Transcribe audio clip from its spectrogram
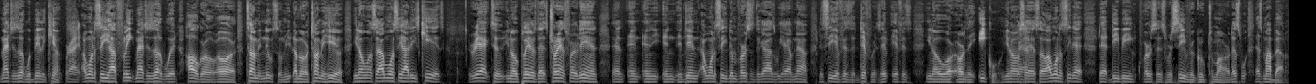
matches up with Billy Kemp. Right. I want to see how Fleek matches up with Hallgrove or Tommy Newsom or Tommy Hill. You know what I'm saying? I want to see how these kids react to you know players that's transferred in and and and, and, and then I want to see them versus the guys we have now to see if it's a difference if, if it's you know or, or the equal you know what I'm saying? So I want to see that that DB versus receiver group tomorrow. That's that's my battle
